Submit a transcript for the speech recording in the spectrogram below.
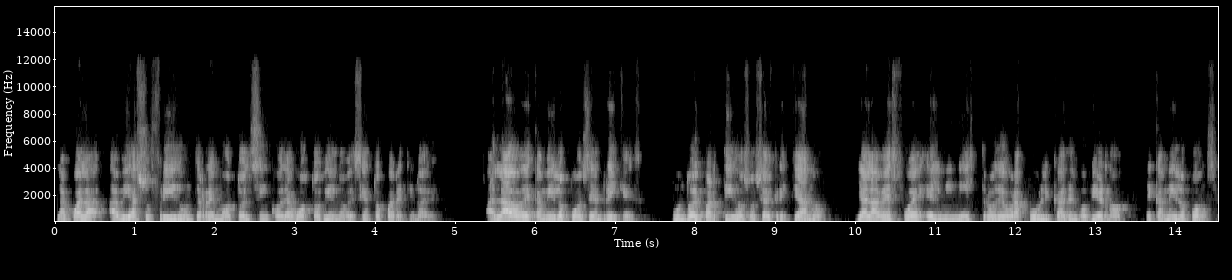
la cual había sufrido un terremoto el 5 de agosto de 1949. Al lado de Camilo Ponce Enríquez, fundó el Partido Social Cristiano y a la vez fue el ministro de Obras Públicas del gobierno de Camilo Ponce.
